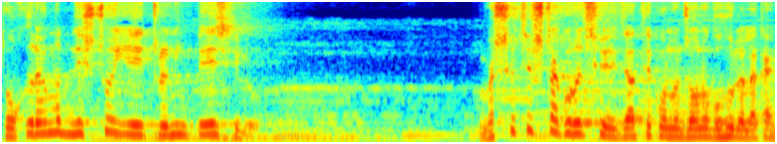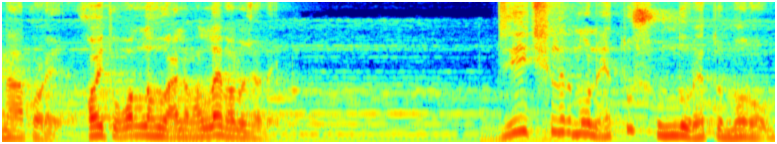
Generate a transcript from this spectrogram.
তকির আহমেদ নিশ্চয়ই এই ট্রেনিং পেয়েছিল। বা সে চেষ্টা করেছে যাতে কোনো জনবহুল এলাকায় না পড়ে। হয়তো আল্লাহ আলম আল্লাহ ভালো জানে। যে ছেলের মন এত সুন্দর, এত নরম,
